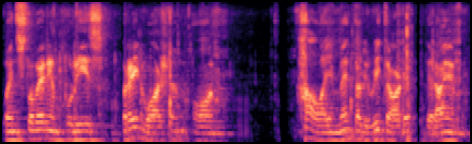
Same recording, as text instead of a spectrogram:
when Slovenian police brainwashed them on how I am mentally retarded, that I am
